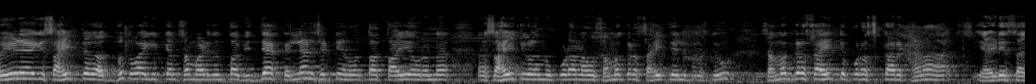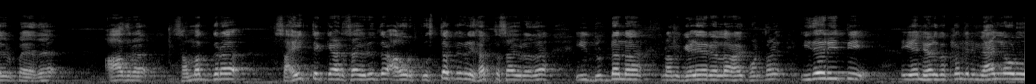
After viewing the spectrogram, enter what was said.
ಮಹಿಳೆಯಾಗಿ ಸಾಹಿತ್ಯದ ಅದ್ಭುತವಾಗಿ ಕೆಲಸ ಮಾಡಿದಂಥ ವಿದ್ಯಾ ಕಲ್ಯಾಣ ಶೆಟ್ಟಿ ಅನ್ನುವಂಥ ತಾಯಿಯವರನ್ನು ಸಾಹಿತಿಗಳನ್ನು ಕೂಡ ನಾವು ಸಮಗ್ರ ಸಾಹಿತ್ಯದಲ್ಲಿ ಪುರಸ್ತೇವೆ ಸಮಗ್ರ ಸಾಹಿತ್ಯ ಪುರಸ್ಕಾರಕ್ಕೆ ಹಣ ಎರಡೇ ಸಾವಿರ ರೂಪಾಯಿ ಅದ. ಆದ್ರೆ ಸಮಗ್ರ ಸಾಹಿತ್ಯಕ್ಕೆ ಎರಡು ಸಾವಿರ ಇದ್ದರೆ ಅವ್ರ ಪುಸ್ತಕಗಳಿಗೆ ಹತ್ತು ಸಾವಿರ ಅದ. ಈ ದುಡ್ಡನ್ನು ನಮ್ಮ ಗೆಳೆಯರೆಲ್ಲ ಹಾಕ್ಕೊಳ್ತಾರೆ ಇದೇ ರೀತಿ ಏನು ಹೇಳ್ಬೇಕಂದ್ರೆ ಮ್ಯಾಲ್ನವರು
